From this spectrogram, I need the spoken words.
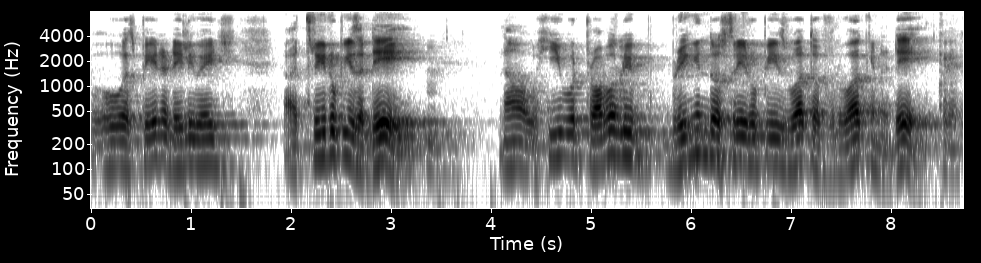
who was paid a daily wage uh, three rupees a day. Now he would probably bring in those three rupees worth of work in a day. Correct.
